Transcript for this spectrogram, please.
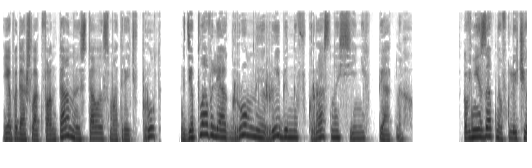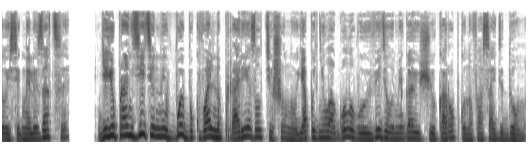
Я подошла к фонтану и стала смотреть в пруд, где плавали огромные рыбины в красно-синих пятнах. Внезапно включилась сигнализация. Ее пронзительный вой буквально прорезал тишину. Я подняла голову и увидела мигающую коробку на фасаде дома.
